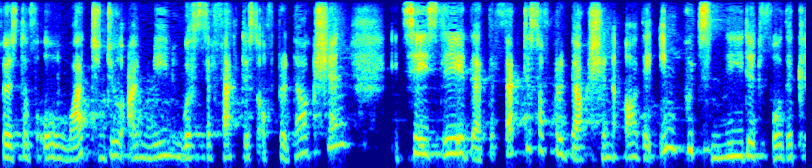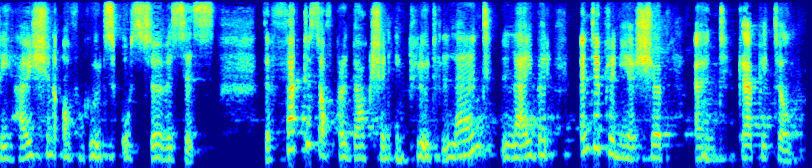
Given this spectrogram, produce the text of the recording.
first of all, what do I mean with the factors of production. It says there that the factors of production are the inputs needed for the creation of goods or services. The factors of production include land, labor, entrepreneurship, and capital.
